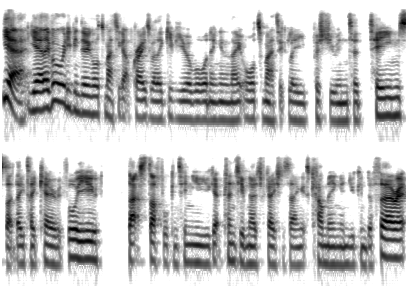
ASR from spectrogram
Yeah, yeah, they've already been doing automatic upgrades where they give you a warning and they automatically push you into teams, like they take care of it for you. That stuff will continue. You get plenty of notifications saying it's coming and you can defer it.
